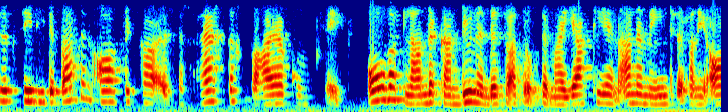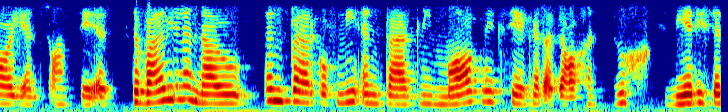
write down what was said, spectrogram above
so ek sê die debat in Afrika is regtig baie kompleks. al wat lande kan doen en dis wat Dr. Mayaki en ander mense van die AU en so aan sê is terwyl jy nou inperk of nie inperk nie, maak net seker dat daar genoeg mediese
